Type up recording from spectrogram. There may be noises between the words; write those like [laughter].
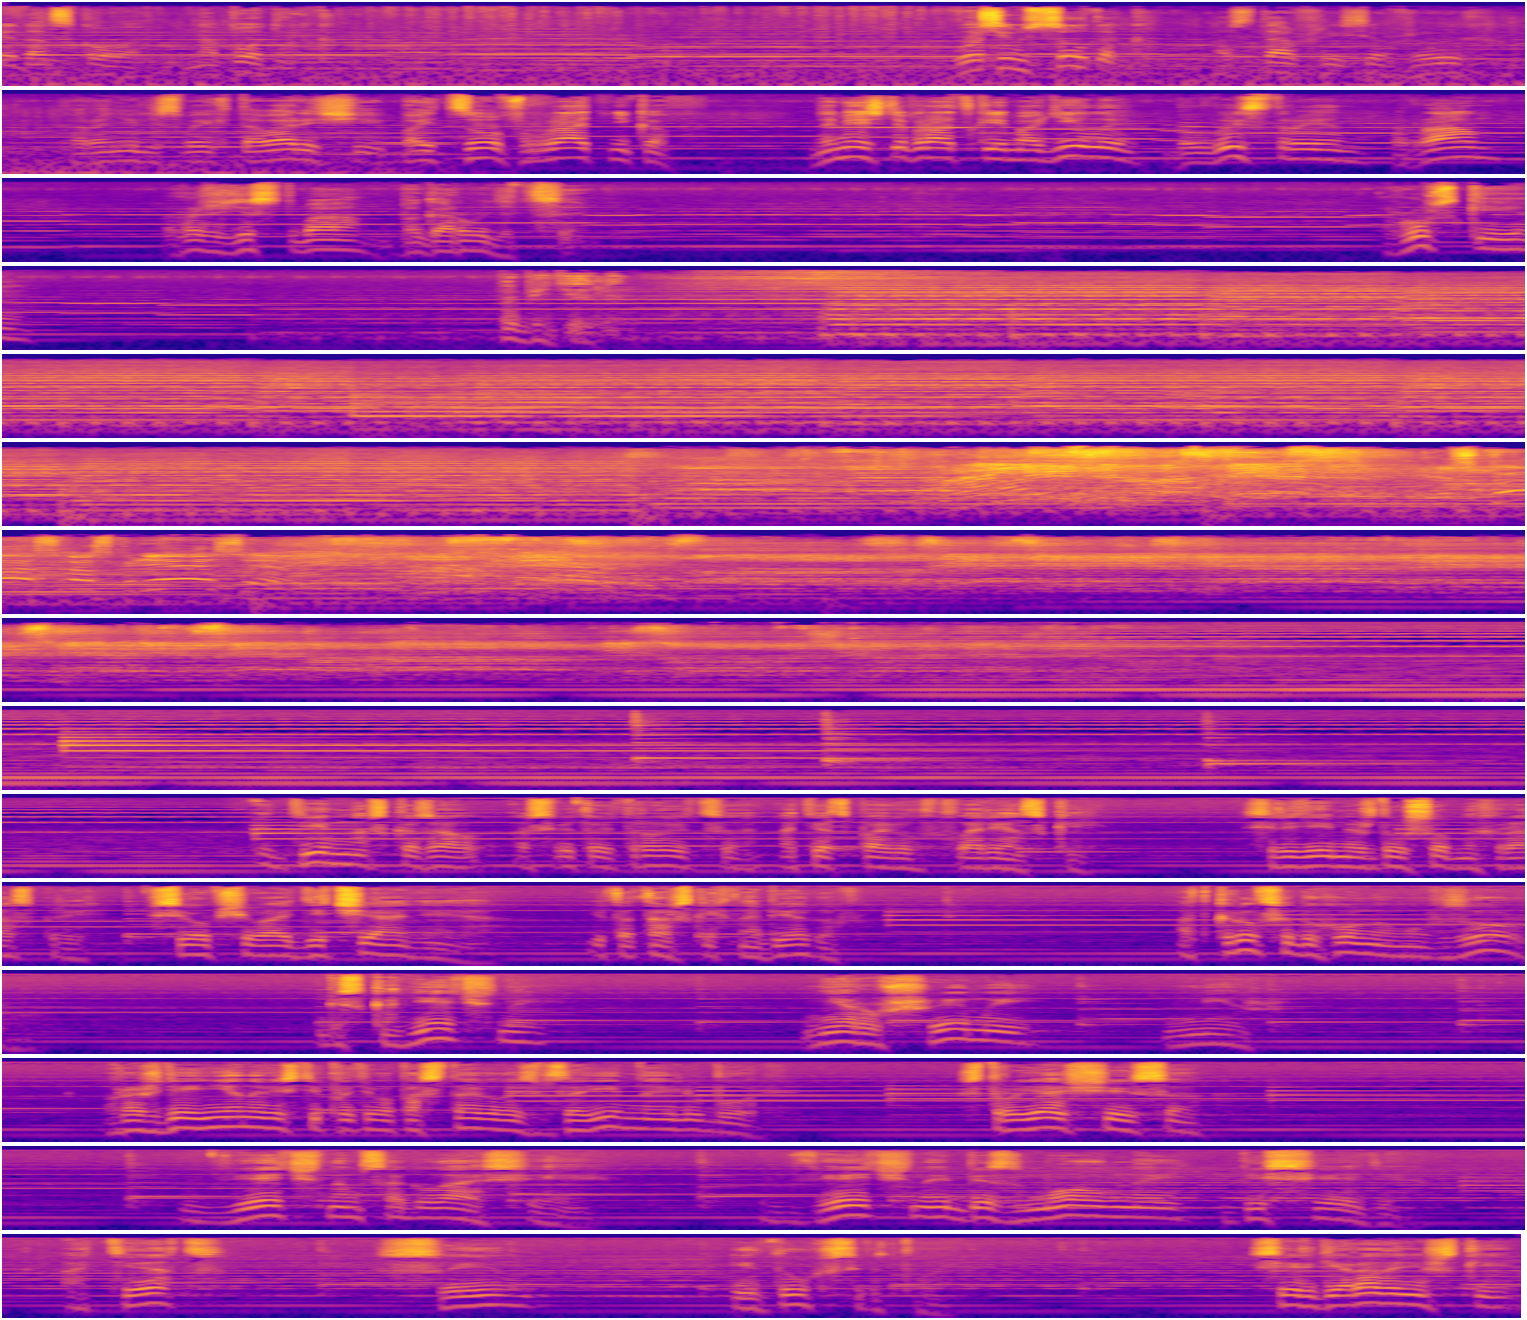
Игоря Донского на подвиг. Восемь суток оставшиеся в живых хоронили своих товарищей, бойцов, ратников. На месте братской могилы был выстроен рам Рождества Богородицы. Русские победили. Дивно сказал о Святой Троице отец Павел Флоренский. Среди междуусобных расприй, всеобщего одичания и татарских набегов открылся духовному взору бесконечный, нерушимый мир. Вражде и ненависти противопоставилась взаимная любовь, струящаяся в вечном согласии, в вечной безмолвной беседе. Отец, Сын и Дух Святой. Сергий Радонежский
